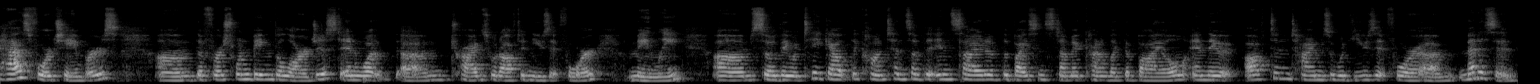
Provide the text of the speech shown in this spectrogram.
has four chambers. Um, the first one being the largest and what um, tribes would often use it for, mainly. Um, so they would take out the contents of the inside of the bison stomach, kind of like the bile, and they oftentimes would use it for um, medicine.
